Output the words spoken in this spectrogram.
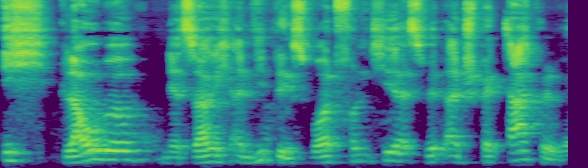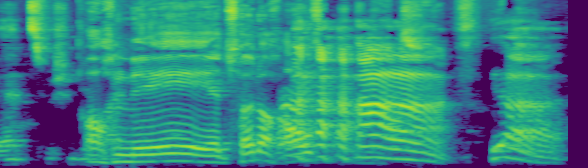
Ich glaube, und jetzt sage ich ein Lieblingswort von dir, es wird ein Spektakel werden zwischen den Och beiden. nee, jetzt hör doch auf. ja,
